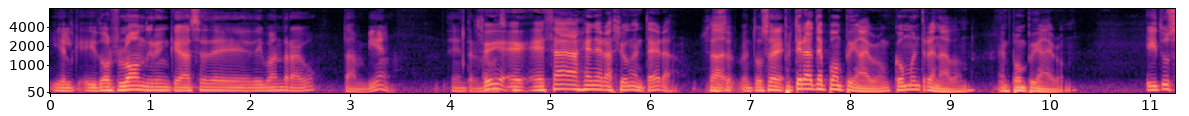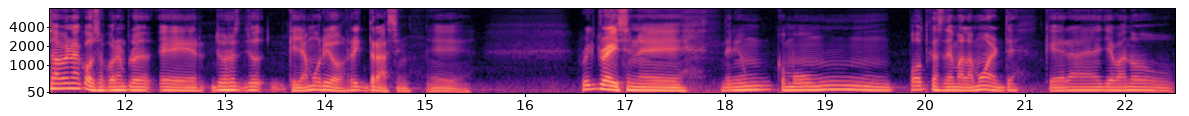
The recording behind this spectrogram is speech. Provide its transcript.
y, el, y Dolph Lundgren que hace de, de Iván Drago también. entrenaba Sí, así. e- esa generación entera. O sea, entonces, entonces, tírate Pumping Iron. ¿Cómo entrenaban en Pumping Iron? Y tú sabes una cosa, por ejemplo, eh, yo, yo- que ya murió, Rick Drassen. eh, Rick Drassen eh, tenía un, como un podcast de mala muerte que era llevando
